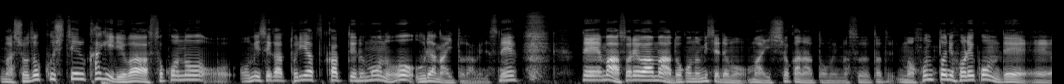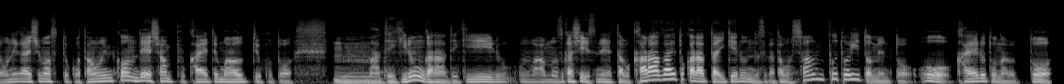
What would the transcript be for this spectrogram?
まあ所属している限りは、そこのお店が取り扱っているものを売らないとダメですね。で、まあ、それはまあ、どこの店でも、まあ、一緒かなと思います。だって、まあ、本当に惚れ込んで、えー、お願いしますってこう頼み込んで、シャンプー変えてもらうっていうこと、うん、まあ、できるんかな、できる、まあ、難しいですね。多分、カラー剤とかだったらいけるんですが、多分、シャンプートリートメントを変えるとなると、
